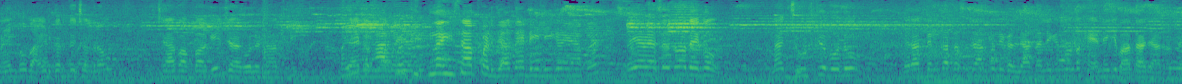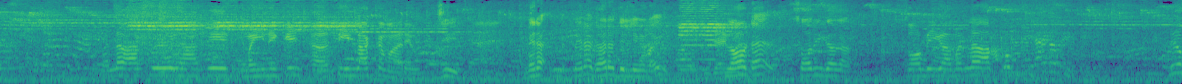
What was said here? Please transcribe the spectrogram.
मैं इनको गाइड करते चल रहा हूँ। जय बाबा की जय भोलेनाथ की आपको कितना हिसाब पड़ जाता है डेली का यहाँ पे भैया वैसे तो देखो मैं झूठ के बोलूँ? मेरा दिन का दस हज़ार तो निकल जाता है लेकिन वो तो कहने की बात है हज़ार रुपये मतलब आप यहाँ के महीने के तीन लाख कमा रहे हो? जी। मेरा मेरा घर है दिल्ली में भाई। प्लॉट है सौ बीघा का। सौ बीघा मतलब आपको देखो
